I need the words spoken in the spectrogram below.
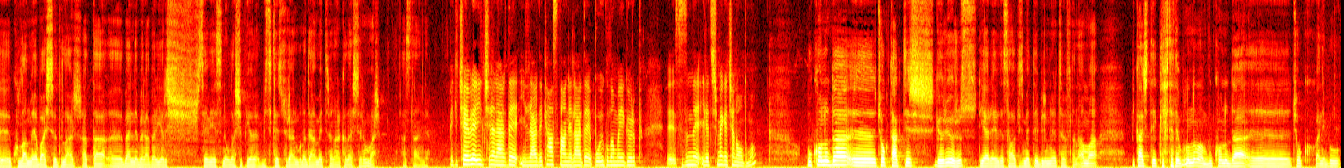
e, kullanmaya başladılar. Hatta e, benle beraber yarış seviyesine ulaşıp ya- bisiklet süren, buna devam ettiren arkadaşlarım var hastanede. Peki çevre ilçelerde, illerdeki hastanelerde bu uygulamayı görüp e, sizinle iletişime geçen oldu mu? Bu konuda e, çok takdir görüyoruz diğer evde sağlık hizmetleri birimleri tarafından ama birkaç teklifte de bulundum ama bu konuda e, çok hani bu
